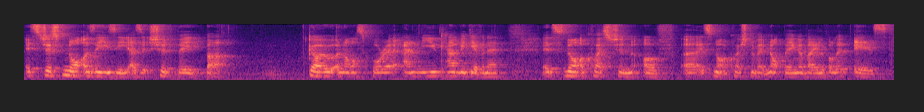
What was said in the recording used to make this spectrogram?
It's just not as easy as it should be, but go and ask for it and you can be given it. It's not a question of uh, it's not a question of it not being available. It is,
